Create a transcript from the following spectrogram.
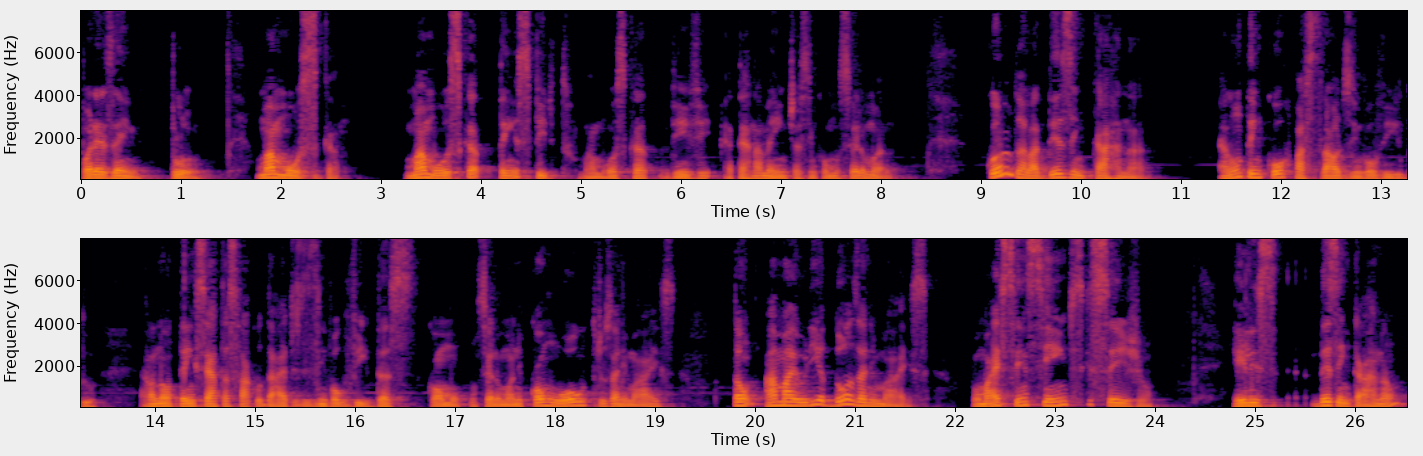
Por exemplo, uma mosca. Uma mosca tem espírito. Uma mosca vive eternamente, assim como o ser humano. Quando ela desencarna, ela não tem corpo astral desenvolvido, ela não tem certas faculdades desenvolvidas como um ser humano e como outros animais. Então, a maioria dos animais, por mais sencientes que sejam, eles desencarnam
